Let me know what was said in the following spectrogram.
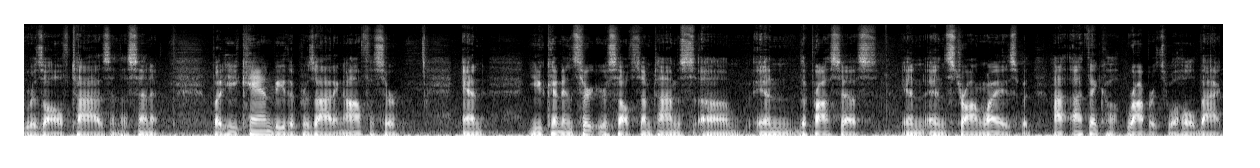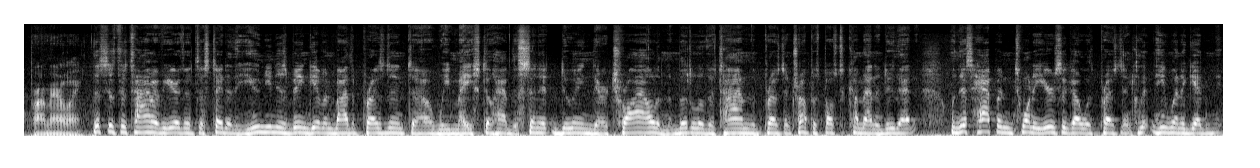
resolve ties in the Senate, but he can be the presiding officer. And you can insert yourself sometimes um, in the process in, in strong ways, but I, I think Roberts will hold back primarily. This is the time of year that the State of the Union is being given by the President. Uh, we may still have the Senate doing their trial in the middle of the time that President Trump is supposed to come out and do that. When this happened 20 years ago with President Clinton, he went, again,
